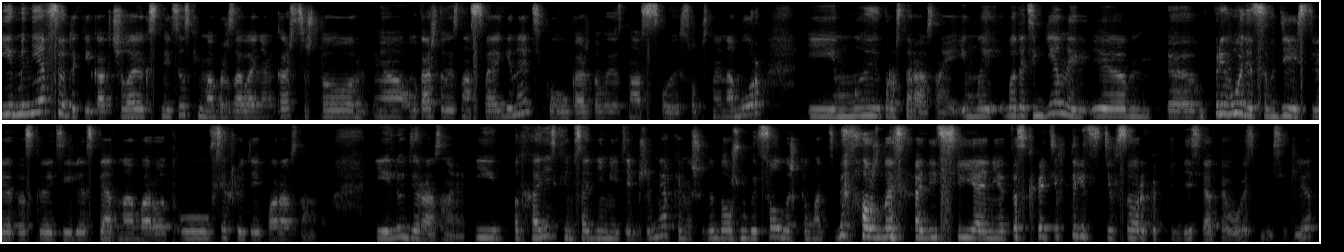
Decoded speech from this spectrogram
И мне все-таки, как человек с медицинским образованием, кажется, что а, у каждого из нас своя генетика, у каждого из нас свой собственный набор, и мы просто разные. И мы, вот эти гены э, э, приводятся в действие, так сказать, или спят наоборот, у всех людей по-разному. И люди разные. И подходить к ним с одними и теми же мерками, что ты должен быть солнышком, от тебя должно исходить сияние, так сказать, и в 30, и в 40, и в 50, и в 80 лет.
